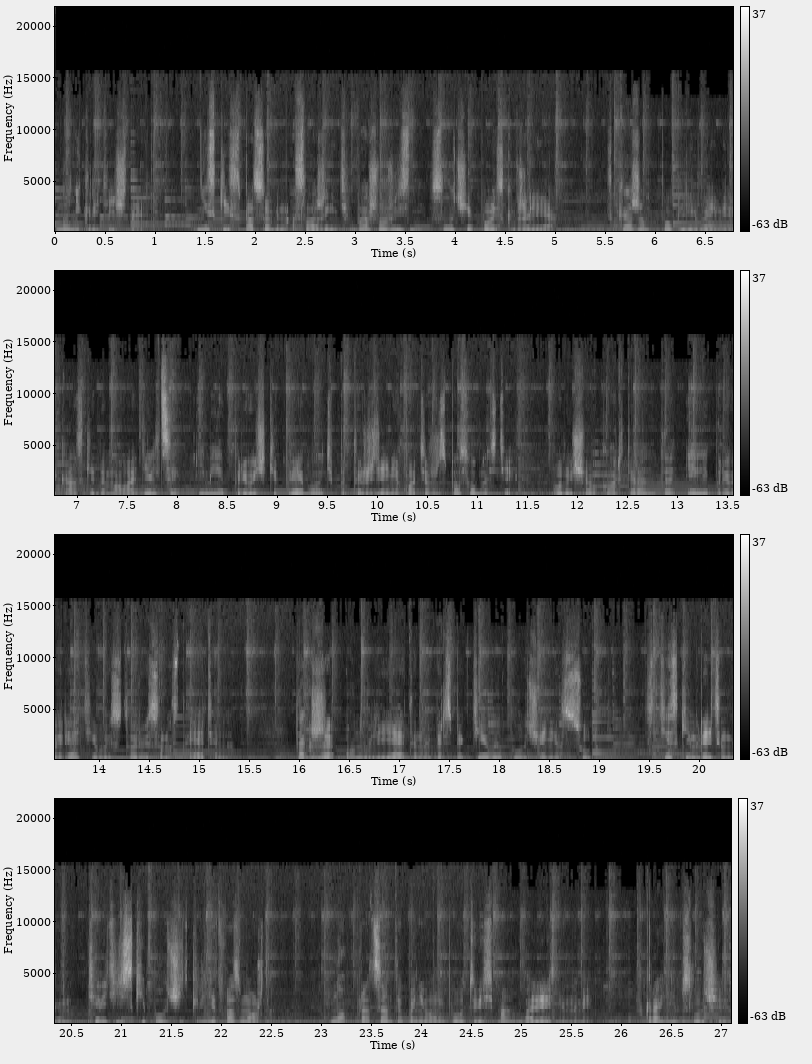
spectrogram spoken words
но не критичная. Низкий способен осложнить вашу жизнь в случае поисков жилья. Скажем, пугливые американские домовладельцы имеют привычки требовать подтверждения платежеспособности будущего квартиранта или проверять его историю самостоятельно – также он влияет и на перспективы получения суд. С низким рейтингом теоретически получить кредит возможно, но проценты по нему будут весьма болезненными. В крайнем случае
